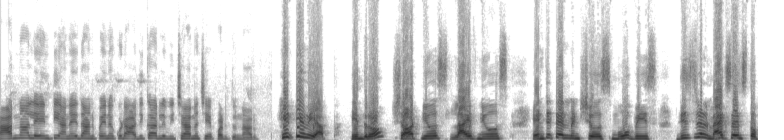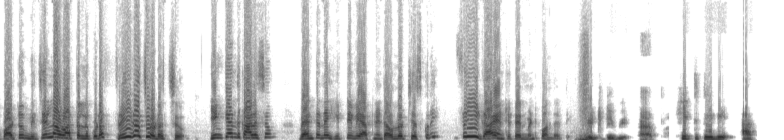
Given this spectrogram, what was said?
కారణాలు ఏంటి అనే దానిపైన కూడా అధికారులు విచారణ చేపడుతున్నారు. Hit TV app. ఇందులో short news live news entertainment shows movies digital మ్యాగజైన్స్తో పాటు మీ జిల్లా వార్తలను కూడా ఫ్రీగా చూడొచ్చు. ఇంకెందుకు ఆలస్యం? వెంటనే హిట్ టీవీ యాప్ని డౌన్లోడ్ చేసుకుని ఫ్రీగా ఎంటర్టైన్మెంట్ పొందండి. Hit TV app. Hit TV app.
